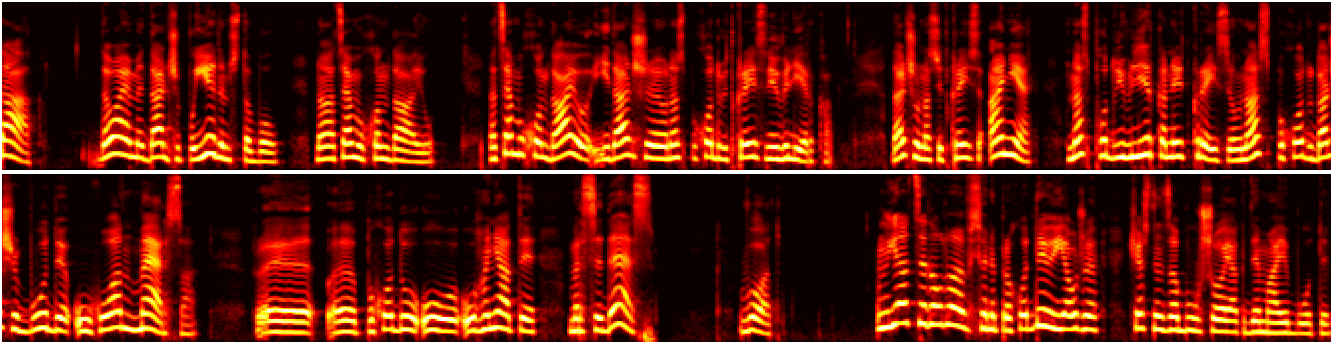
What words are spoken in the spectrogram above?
Так, давай ми далі поїдемо з тобою на цьому Хондаю. На цьому Хондаю і далі у нас, походу, відкриється ювелірка. Далі у нас відкриється. А, ні, у нас, походу, ювелірка не відкриється. У нас, походу, далі буде угон Мерса. Е, е, походу, у, уганяти Мерседес. Вот. Ну, я це давно все не проходив, я вже чесно забув, що як де має бути.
